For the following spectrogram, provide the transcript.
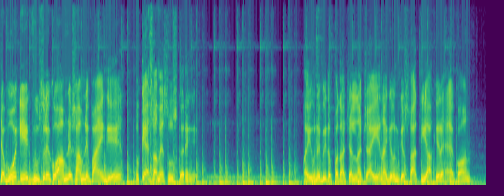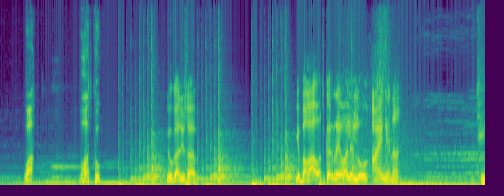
जब वो एक दूसरे को आमने सामने पाएँगे तो कैसा महसूस करेंगे? भाई उन्हें भी तो पता चलना चाहिए ना कि उनके साथी आखिर हैं कौन। वाह बहुत खूब। क्यों काजी साहब? ये बगावत करने वाले लोग आएँगे ना? जी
